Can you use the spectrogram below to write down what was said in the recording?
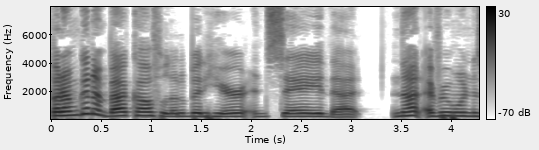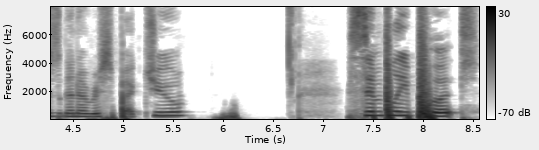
But I'm going to back off a little bit here and say that not everyone is going to respect you. Simply put,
